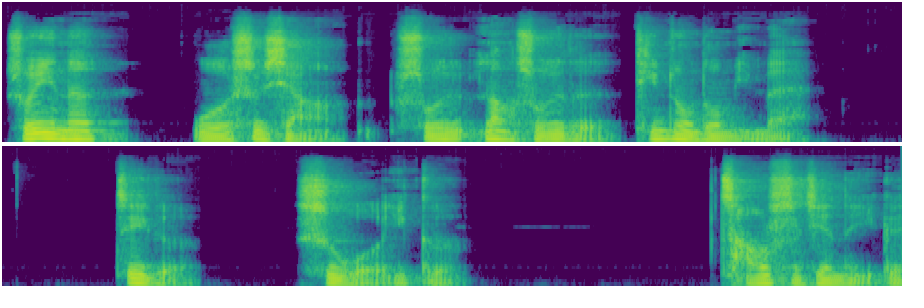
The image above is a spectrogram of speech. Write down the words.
所以呢，我是想说，让所有的听众都明白，这个是我一个。长时间的一个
